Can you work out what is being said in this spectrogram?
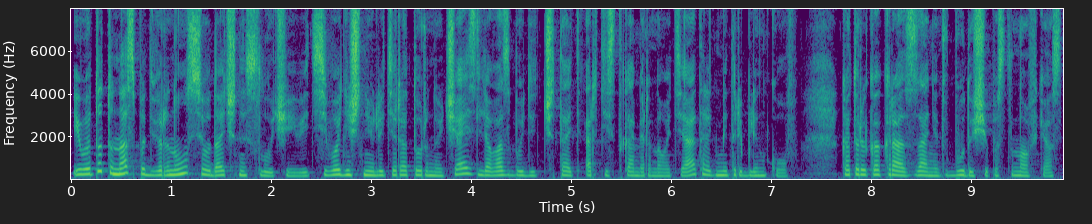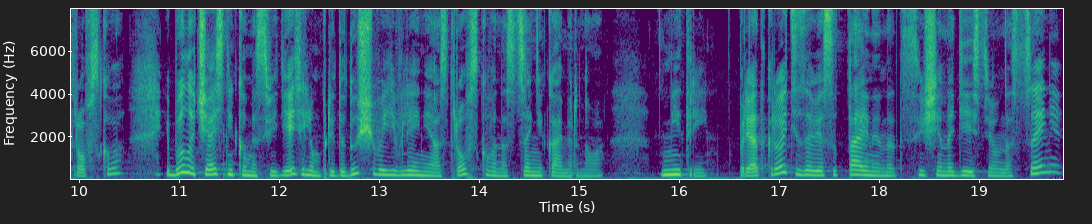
И вот тут у нас подвернулся удачный случай, ведь сегодняшнюю литературную часть для вас будет читать артист камерного театра Дмитрий Блинков, который как раз занят в будущей постановке Островского и был участником и свидетелем предыдущего явления Островского на сцене камерного. Дмитрий, приоткройте завесу тайны над священнодействием на сцене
